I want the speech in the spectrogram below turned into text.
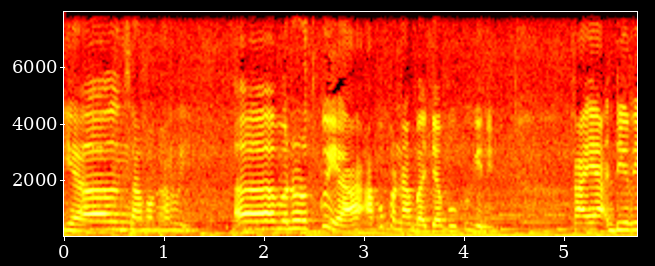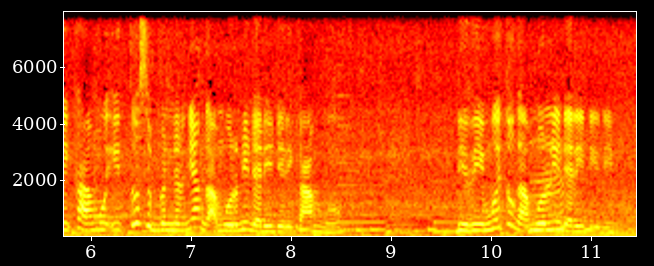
Iya, Em, bisa mempengaruhi. Eh, menurutku ya aku pernah baca buku gini. Kayak diri kamu itu sebenarnya nggak murni dari diri kamu. Dirimu itu nggak murni dari dirimu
